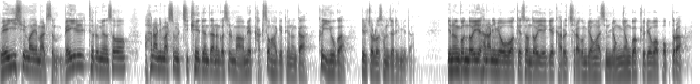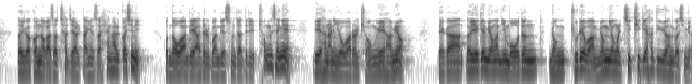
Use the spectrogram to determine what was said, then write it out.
왜 이 쉐마의 말씀 매일 들으면서 하나님 말씀을 지켜야 된다는 것을 마음에 각성하게 되는가? 그 이유가 1절로 3절입니다. 이는 곧 너희 하나님 여호와께서 너희에게 가르치라고 명하신 명령과 규례와 법도라 너희가 건너가서 차지할 땅에서 행할 것이니 곧 너와 네 아들과 네 손자들이 평생에 네 하나님 여호와를 경외하며 내가 너희에게 명한 이 모든 명, 규례와 명령을 지키게 하기 위한 것이며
